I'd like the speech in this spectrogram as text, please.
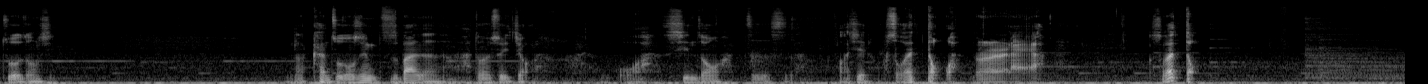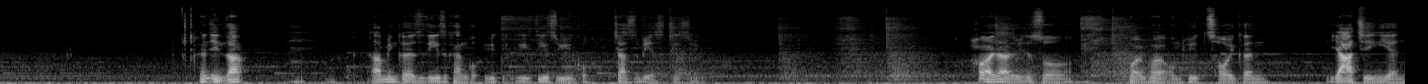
作中心。那看作中心值班人啊，都在睡觉了。哇，心中啊，真的是发现手在抖啊，哪儿来啊，手在抖，很紧张。阿斌哥也是第一次看过，遇第一次遇过驾驶兵也是第一次遇过。后来驾驶员就说：“快快，我们去抽一根。”压金烟，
